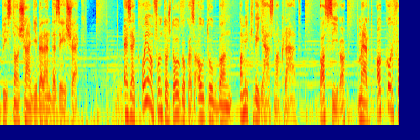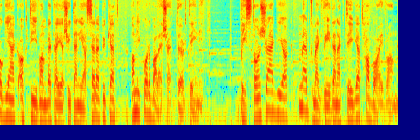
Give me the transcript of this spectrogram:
biztonsági berendezések. Ezek olyan fontos dolgok az autókban, amik vigyáznak rád. Passzívak, mert akkor fogják aktívan beteljesíteni a szerepüket, amikor baleset történik. Biztonságiak, mert megvédenek téged, ha baj van.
